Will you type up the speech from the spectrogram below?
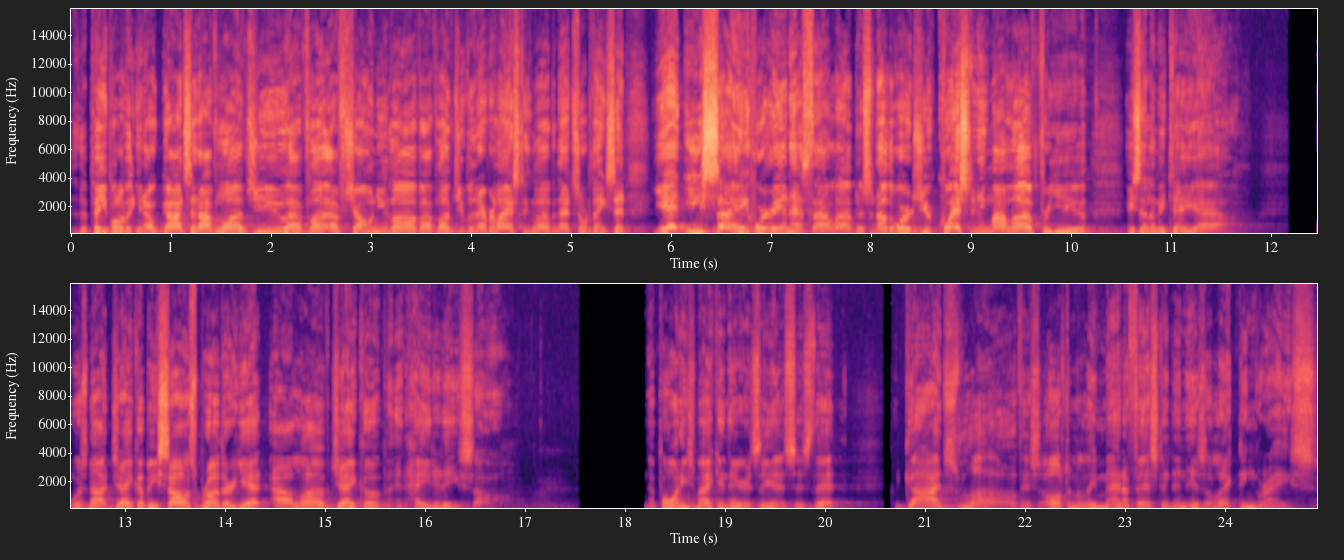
The people of you know, God said, "I've loved you. I've lo- I've shown you love. I've loved you with an everlasting love," and that sort of thing. He said, "Yet ye say, Wherein hast thou loved us?" In other words, you're questioning my love for you. He said, "Let me tell you how." Was not Jacob Esau's brother, yet I loved Jacob and hated Esau. The point he's making here is this is that God's love is ultimately manifested in his electing grace.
